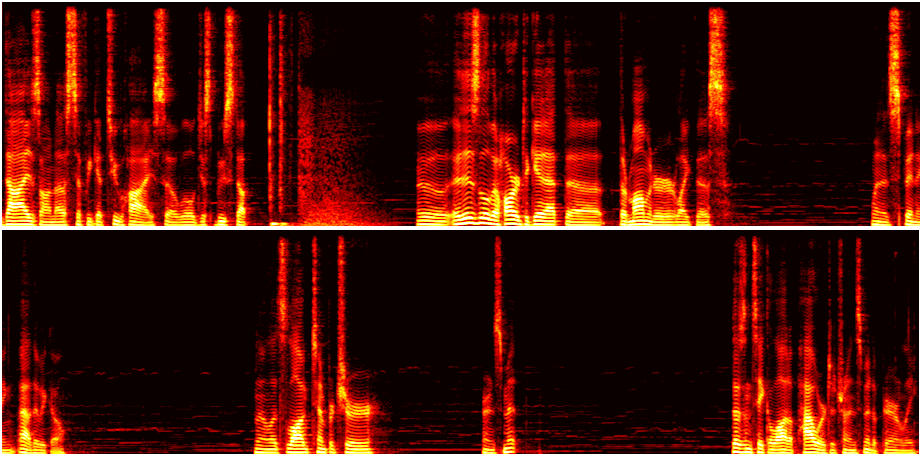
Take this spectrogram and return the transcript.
dies on us if we get too high, so we'll just boost up. Uh, it is a little bit hard to get at the thermometer like this when it's spinning. Ah, there we go. Now let's log temperature, transmit. Doesn't take a lot of power to transmit apparently.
